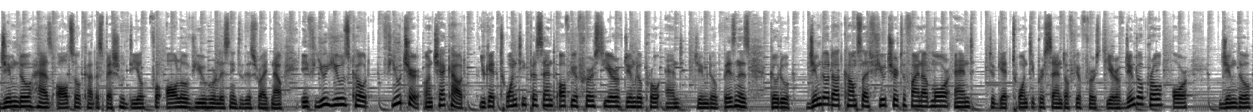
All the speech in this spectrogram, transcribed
Jimdo has also cut a special deal for all of you who are listening to this right now. If you use code FUTURE on checkout, you get 20% off your first year of Jimdo Pro and Jimdo Business. Go to jimdo.com slash future to find out more and to get 20% off your first year of Jimdo Pro or Jimdo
